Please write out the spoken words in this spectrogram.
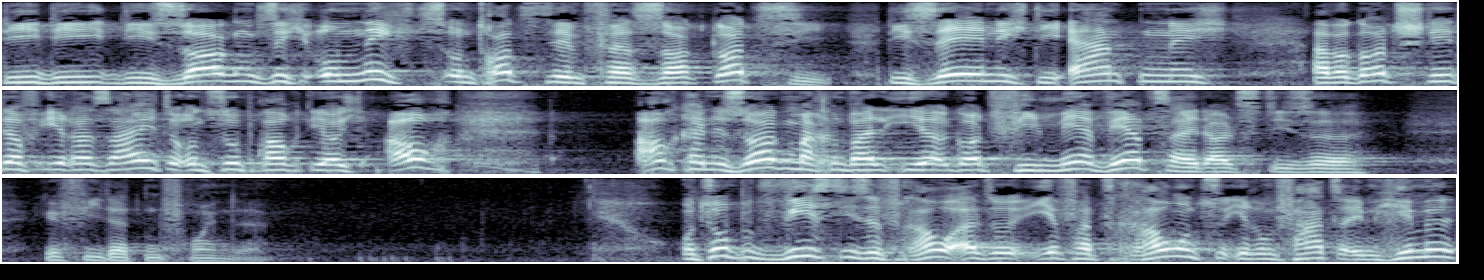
die, die, die sorgen sich um nichts und trotzdem versorgt Gott sie. Die säen nicht, die ernten nicht, aber Gott steht auf ihrer Seite und so braucht ihr euch auch, auch keine Sorgen machen, weil ihr Gott viel mehr wert seid als diese gefiederten Freunde. Und so bewies diese Frau also ihr Vertrauen zu ihrem Vater im Himmel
